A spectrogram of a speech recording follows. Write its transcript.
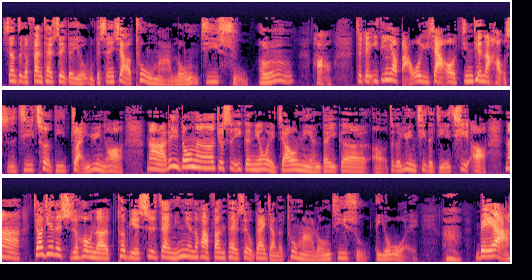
像这个犯太岁的有五个生肖：兔、马、龙、鸡、鼠，嗯。好，这个一定要把握一下哦，今天的好时机，彻底转运哦。那立冬呢，就是一个年尾交年的一个呃这个运气的节气哦。那交接的时候呢，特别是在明年的话，犯太岁，我刚才讲的兔马龙鸡鼠，哎呦我哎。没啊，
